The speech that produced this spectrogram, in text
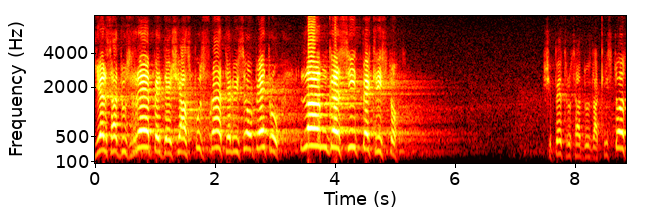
El s-a dus repede și a spus fratelui său Petru, l-am găsit pe Hristos. Și Petru s-a dus la Hristos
